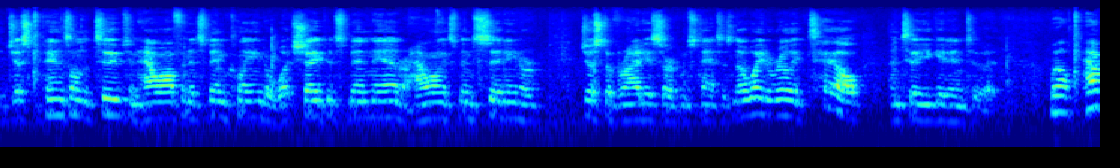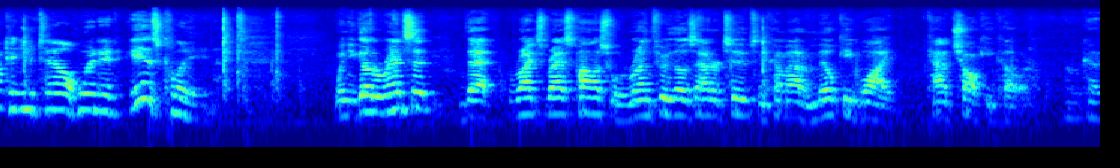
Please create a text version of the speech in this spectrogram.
it just depends on the tubes and how often it's been cleaned or what shape it's been in or how long it's been sitting or just a variety of circumstances. No way to really tell until you get into it. Well, how can you tell when it is clean? When you go to rinse it, that Wright's brass polish will run through those outer tubes and come out a milky white, kind of chalky color. Okay.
